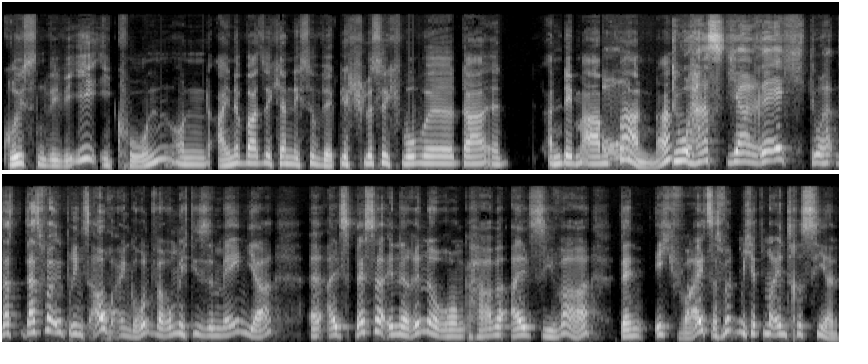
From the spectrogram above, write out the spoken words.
größten WWE-Ikonen. Und eine war sicher nicht so wirklich schlüssig, wo wir da äh, an dem Abend Oh, waren, ne? du hast ja recht. Du, das, das war übrigens auch ein Grund, warum ich diese Mania äh, als besser in Erinnerung habe, als sie war. Denn ich weiß, das würde mich jetzt mal interessieren.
